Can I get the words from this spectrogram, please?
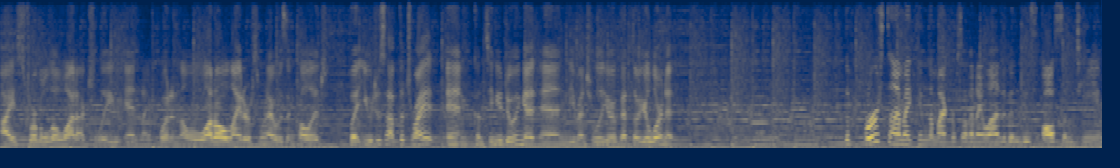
I struggled a lot actually, and I put in a lot of all-nighters when I was in college. But you just have to try it and continue doing it, and eventually you'll get there, you'll learn it. The first time I came to Microsoft and I landed in this awesome team,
